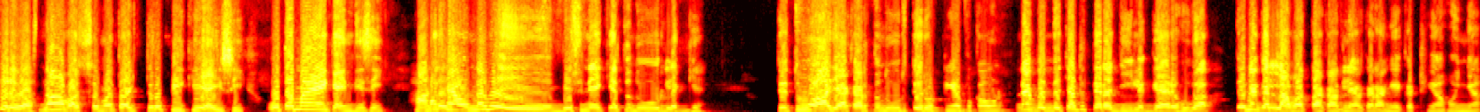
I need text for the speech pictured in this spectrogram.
ਤੇਰੇ ਵਾਸਤੇ? ਨਾ ਬਸ ਮੈਂ ਤਾਂ ਇੱਧਰੋਂ ਪੀ ਕੇ ਆਈ ਸੀ ਉਹ ਤਾਂ ਮੈਂ ਐਂ ਕਹਿੰਦੀ ਸੀ। ਹਾਂ ਮੈਂ ਕਿਹਾ ਉਹਨਾਂ ਦੇ ਬਿਸਨੇ ਕੇ ਤੰਦੂਰ ਲੱਗਿਆ ਤੇ ਤੂੰ ਆ ਜਾ ਕਰ ਤੰਦੂਰ ਤੇ ਰੋਟੀਆਂ ਪਕਾਉਣ। ਨਾ ਬਿੰਦ ਝੱਟ ਤੇਰਾ ਜੀ ਲੱਗਿਆ ਰਹੂਗਾ ਤੇ ਨਾ ਗੱਲਾਂ ਬਾਤਾਂ ਕਰ ਲਿਆ ਕਰਾਂਗੇ ਇਕੱਠੀਆਂ ਹੋਈਆਂ।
